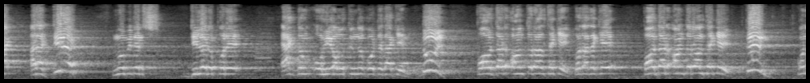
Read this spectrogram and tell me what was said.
এক, আল্লাহ ডিরেক্ট নবীদের দিলের উপরে একদম ওহি অবতীর্ণ করতে থাকেন। দুই, পর্দার অন্তরাল থেকে, কোথা থেকে? পর্দার অন্তরাল থেকে। তিন, কোন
